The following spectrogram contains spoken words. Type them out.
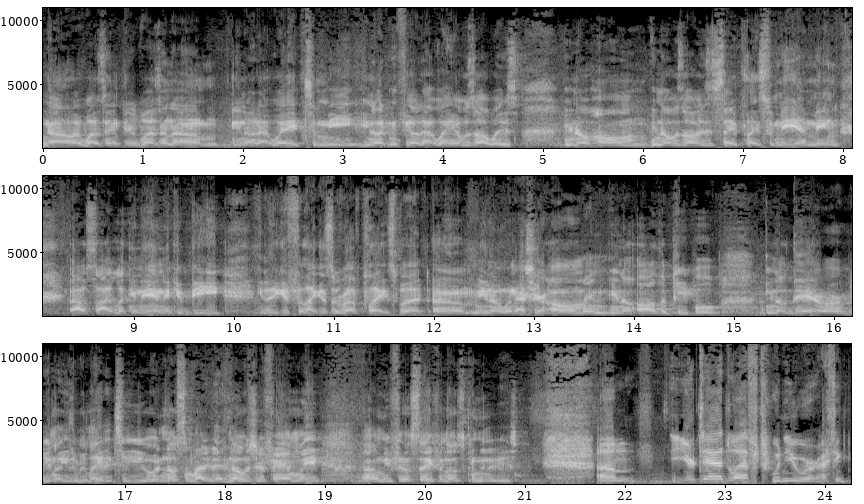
No, it wasn't. It wasn't, um, you know, that way to me. You know, it didn't feel that way. It was always, you know, home. You know, it was always a safe place for me. I mean, outside looking in, it could be, you know, you could feel like it's a rough place. But, um, you know, when that's your home and, you know, all the people, you know, there are, you know, either related to you or know somebody that knows your family, um, you feel safe in those communities. Um, your dad left when you were, I think,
